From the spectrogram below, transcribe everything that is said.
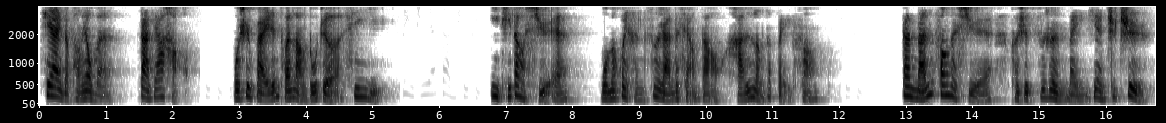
亲爱的朋友们，大家好，我是百人团朗读者心雨。一提到雪，我们会很自然的想到寒冷的北方，但南方的雪可是滋润美艳之至，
